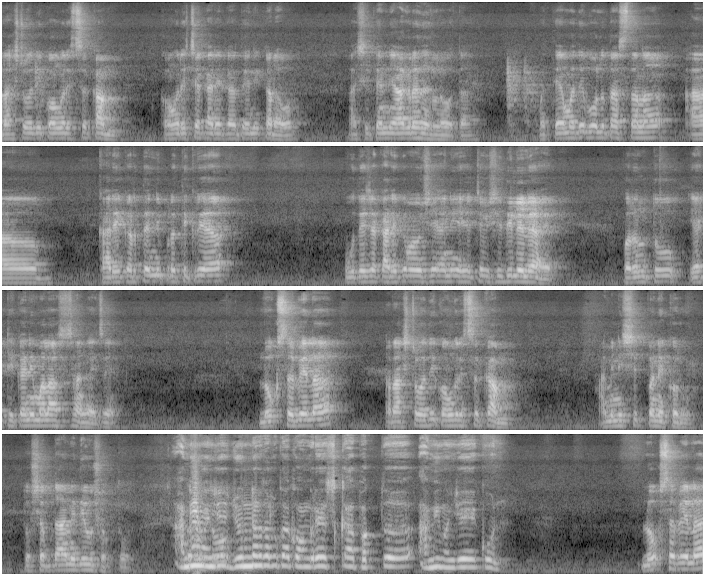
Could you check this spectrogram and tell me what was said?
राष्ट्रवादी काँग्रेसचं काम काँग्रेसच्या कार्यकर्त्यांनी करावं अशी त्यांनी आग्रह धरला होता. मग त्यामध्ये बोलत असताना कार्यकर्त्यांनी प्रतिक्रिया उद्याच्या कार्यक्रमाविषयी आणि याच्याविषयी दिलेल्या आहेत. परंतु या ठिकाणी मला असं सांगायचं आहे लोकसभेला राष्ट्रवादी काँग्रेसचं काम आम्ही निश्चितपणे करू तो शब्द आम्ही देऊ शकतो. आम्ही म्हणजे जुन्नर तालुका काँग्रेस का फक्त आम्ही म्हणजे कोण? लोकसभेला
